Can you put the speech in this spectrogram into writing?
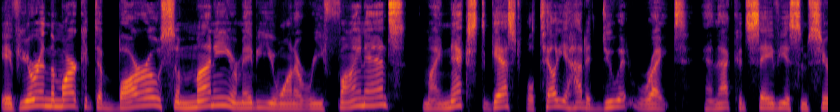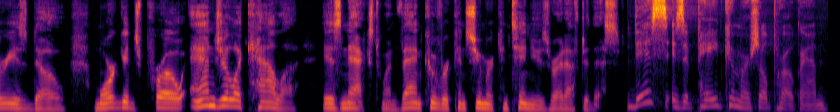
If you're in the market to borrow some money or maybe you want to refinance, my next guest will tell you how to do it right, and that could save you some serious dough. Mortgage pro Angela Calla is next when Vancouver Consumer continues right after this. This is a paid commercial program.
